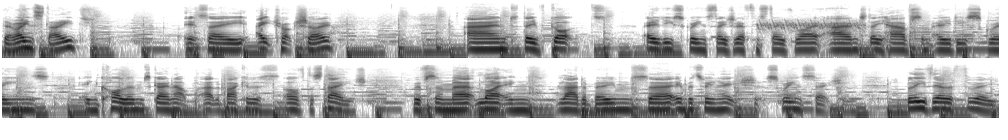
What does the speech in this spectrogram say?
their own stage. It's a eight truck show and they've got LED screen stage left and stage right, and they have some LED screens in columns going up at the back of the, of the stage with some uh, lighting ladder booms uh, in between each screen section. I believe there are three.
